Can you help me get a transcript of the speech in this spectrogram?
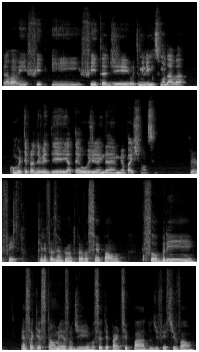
gravava em, fi em fita de 8mm, mandava converter para DVD e até hoje ainda é minha paixão, assim. Perfeito. Queria fazer uma pergunta para você, Paulo, sobre essa questão mesmo de você ter participado de festival.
